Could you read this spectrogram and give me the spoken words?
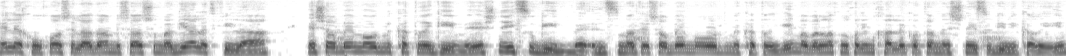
הלך רוחו של האדם בשעה שהוא מגיע לתפילה, יש הרבה מאוד מקטרגים, יש שני סוגים, זאת אומרת יש הרבה מאוד מקטרגים, אבל אנחנו יכולים לחלק אותם לשני סוגים עיקריים.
